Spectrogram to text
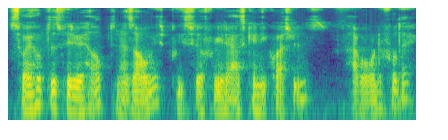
So I hope this video helped, and as always, please feel free to ask any questions. Have a wonderful day.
